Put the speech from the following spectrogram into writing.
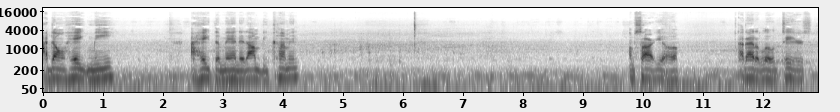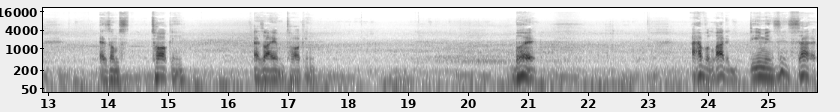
I don't hate me. I hate the man that I'm becoming. I'm sorry, y'all. I got a little tears as I'm talking, as I am talking. But I have a lot of demons inside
